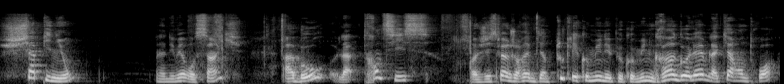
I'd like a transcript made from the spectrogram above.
Chapignon, la numéro 5, Abo, la 36, J'espère que j'aurai bien toutes les communes et peu communes. Gringolem, la 43.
